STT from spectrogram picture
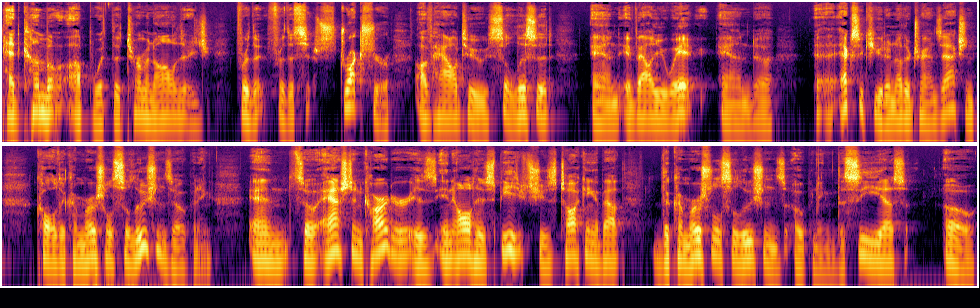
had come up with the terminology for the for the structure of how to solicit and evaluate and uh, execute another transaction called a commercial solutions opening. And so Ashton Carter is in all his speeches talking about the commercial solutions opening, the CSO.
